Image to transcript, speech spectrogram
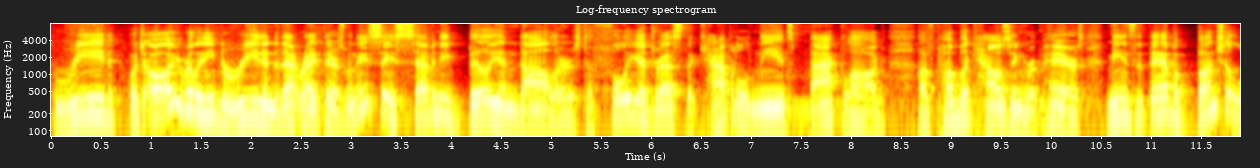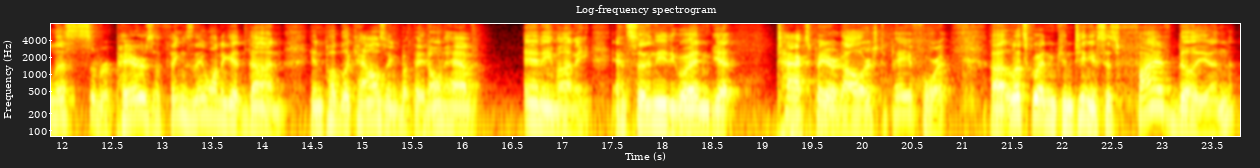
Read, which all you really need to read into that right there is when they say $70 billion to fully address the capital needs backlog of public housing repairs, means that they have a bunch of lists of repairs of things they want to get done in public housing, but they don't have any money. And so they need to go ahead and get taxpayer dollars to pay for it. Uh, let's go ahead and continue. It says five billion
